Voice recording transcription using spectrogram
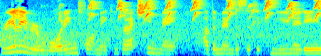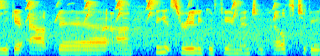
really rewarding for me because I actually meet other members of the community. We get out there. Um, I think it's really good for your mental health to be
